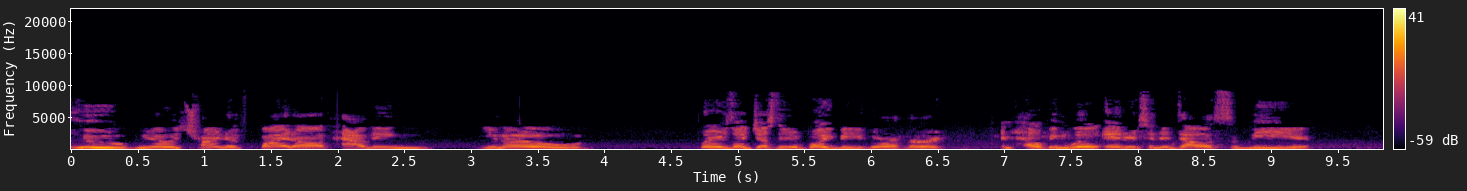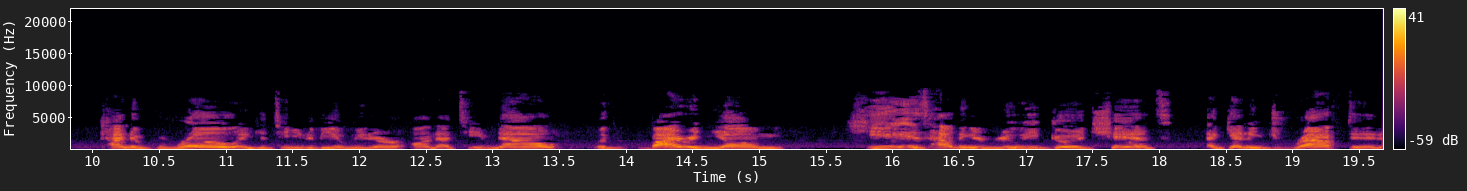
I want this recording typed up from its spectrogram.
who, you know, is trying to fight off having, you know, players like Justin Eboigbe who are hurt and helping Will Anderson and Dallas Lee kind of grow and continue to be a leader on that team. Now, with Byron Young, he is having a really good chance at getting drafted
